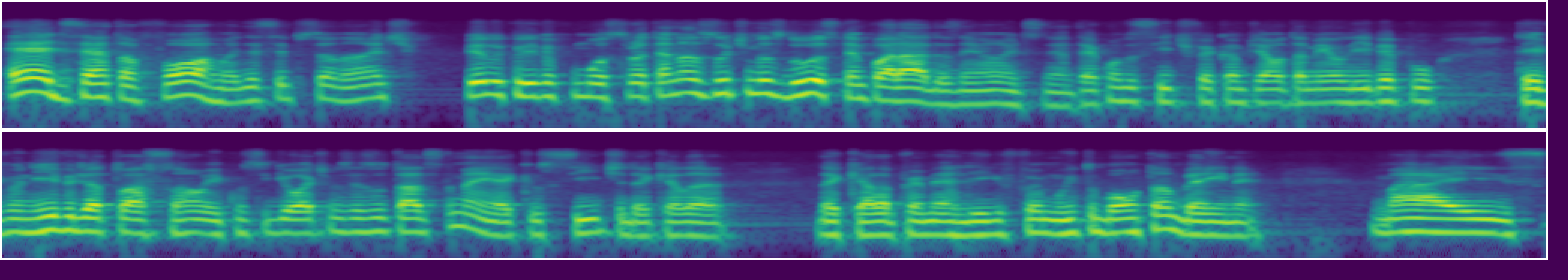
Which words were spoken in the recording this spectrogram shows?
é de certa forma decepcionante pelo que o Liverpool mostrou até nas últimas duas temporadas, né, antes, né, até quando o City foi campeão também, o Liverpool teve um nível de atuação e conseguiu ótimos resultados também. É que o City daquela, daquela Premier League foi muito bom também, né? Mas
